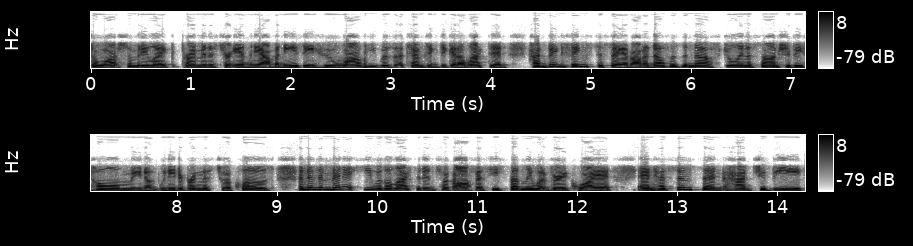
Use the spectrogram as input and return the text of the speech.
to watch somebody like Prime Minister Anthony Albanese, who, while he was attempting to get elected, had big things to say about enough is enough. Julian Assange should be home. You know, we need to bring this to a close. And then the minute he was elected and took office, he suddenly went very quiet and has since then had to be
